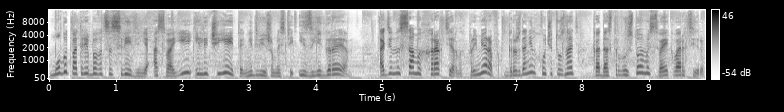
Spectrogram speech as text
могут потребоваться сведения о своей или чьей-то недвижимости из ЕГРН. Один из самых характерных примеров – гражданин хочет узнать кадастровую стоимость своей квартиры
